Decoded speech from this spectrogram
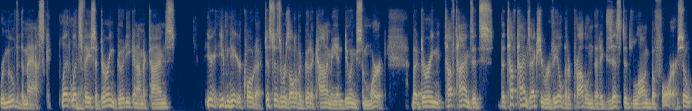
remove the mask. Let, let's yeah. face it, during good economic times, you you can hit your quota just as a result of a good economy and doing some work. But during tough times, it's the tough times actually reveal that a problem that existed long before. So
